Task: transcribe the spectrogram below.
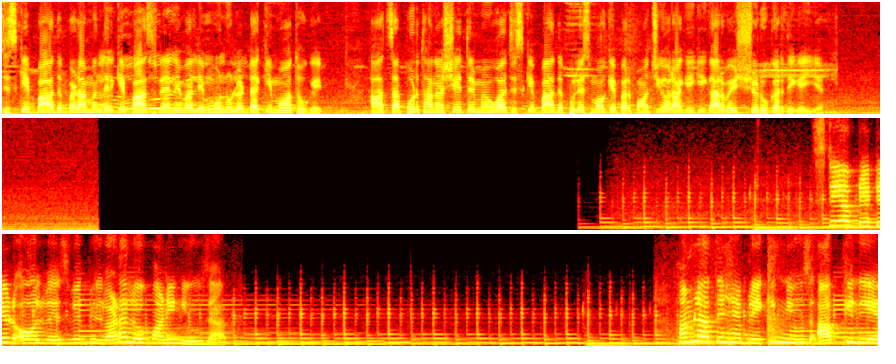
जिसके बाद बड़ा मंदिर के पास रहने वाले मोनू लड्डा की मौत हो गई। हादसा पुर थाना क्षेत्र में हुआ, जिसके बाद पुलिस मौके पर पहुँची और आगे की कार्रवाई शुरू कर दी गई है। Stay updated always with Bhilwara Lokmani News app. हम लाते हैं ब्रेकिंग न्यूज़ आपके लिए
